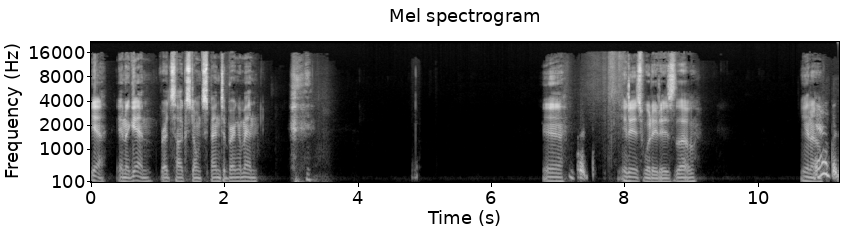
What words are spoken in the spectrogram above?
yeah, and again, Red Sox don't spend to bring him in. yeah, but it is what it is, though. You know. Yeah, but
